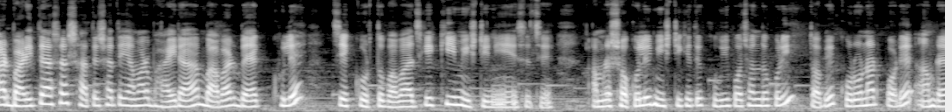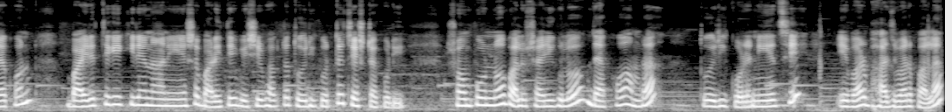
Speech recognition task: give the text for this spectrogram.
আর বাড়িতে আসার সাথে সাথেই আমার ভাইরা বাবার ব্যাগ খুলে চেক করতো, বাবা, আজকে কি মিষ্টি নিয়ে এসেছে? আমরা সকলেই মিষ্টি খেতে খুবই পছন্দ করি, তবে করোনার পরে আমরা এখন বাইরের থেকে কিনে না নিয়ে এসে বাড়িতেই বেশিরভাগটা তৈরি করতে চেষ্টা করি। সম্পূর্ণ বালুশাহিগুলো দেখো আমরা তৈরি করে নিয়েছি। এবার ভাজবার পালা।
